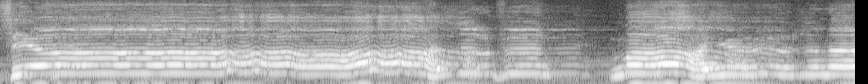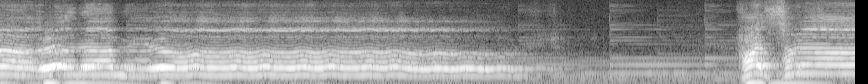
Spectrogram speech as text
Siyah zülfün mah yüzüne öremiyor Hasret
